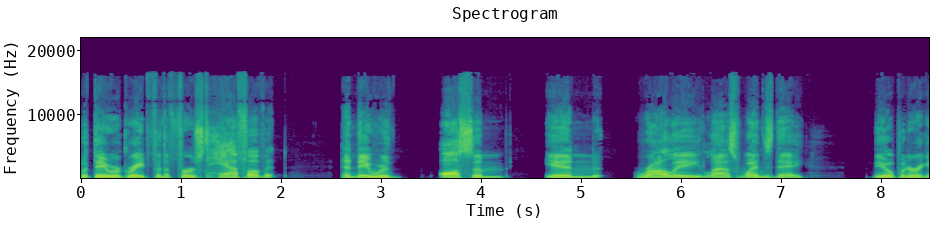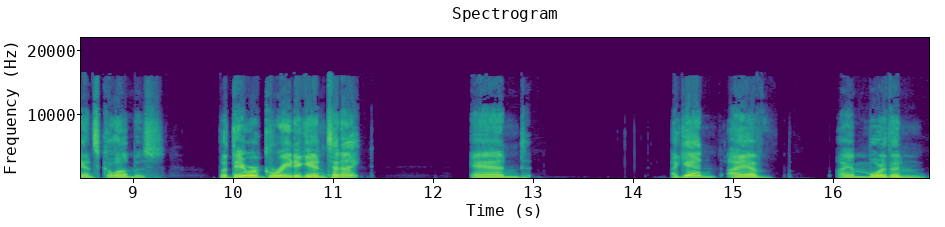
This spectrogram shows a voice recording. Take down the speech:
but they were great for the first half of it, and they were awesome in Raleigh last Wednesday, the opener against Columbus, but they were great again tonight. And again, I have I am more than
